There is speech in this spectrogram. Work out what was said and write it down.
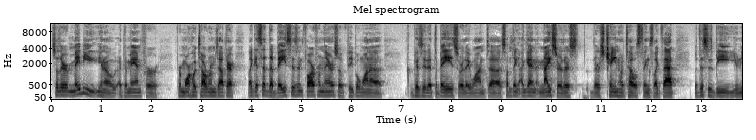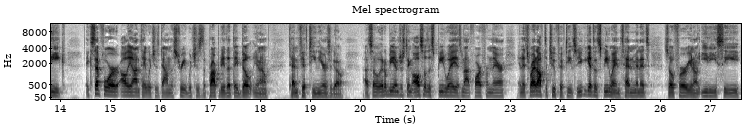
So there may be, you know, a demand for for more hotel rooms out there. Like I said, the base isn't far from there, so if people want to visit at the base or they want uh, something again nicer, there's there's chain hotels, things like that. But this is be unique, except for Aliante, which is down the street, which is the property that they built, you know, 10, 15 years ago. Uh, so it'll be interesting. Also, the Speedway is not far from there, and it's right off the 215, so you can get to the Speedway in 10 minutes. So for you know EDC,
